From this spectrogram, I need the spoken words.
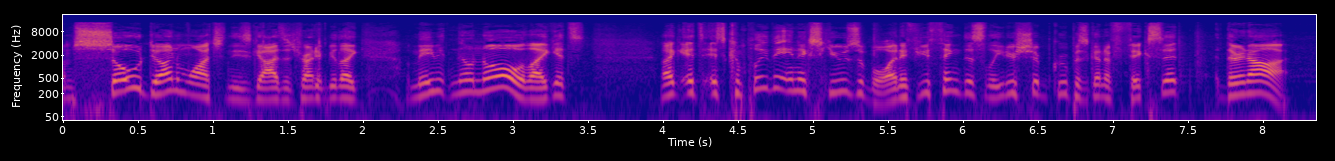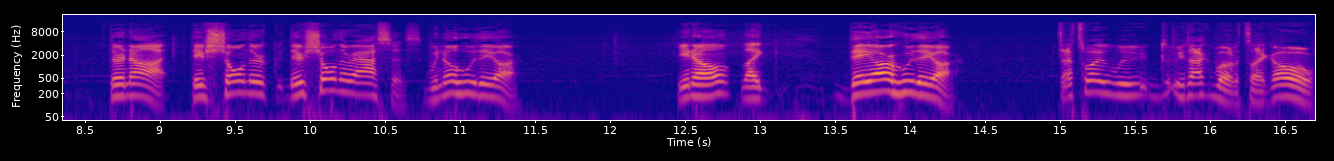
I'm so done watching these guys and trying to be like maybe no no like it's like it's it's completely inexcusable. And if you think this leadership group is going to fix it, they're not. They're not. They've shown their they're showing their asses. We know who they are. You know, like they are who they are. That's why we we talk about it. it's like oh,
